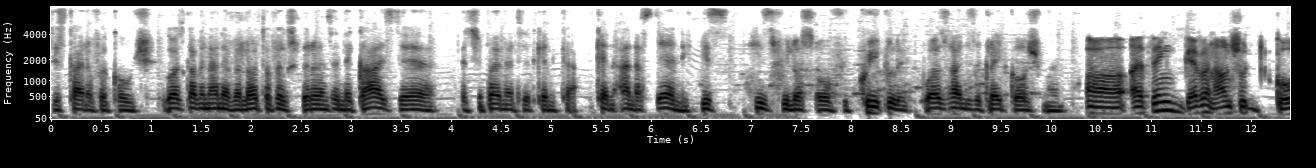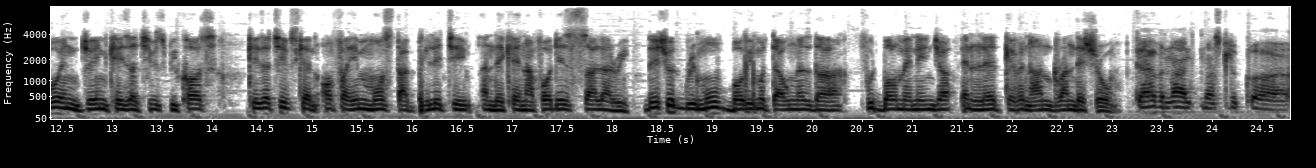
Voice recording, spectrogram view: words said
this kind of a coach because Gavin Hunt have a lot of experience and the guys there at Chippa United can can understand his his philosophy quickly. Because Hunt is a great coach, man. Uh, I think Gavin Hunt should go and join Kaizer Chiefs because Kaizer Chiefs can offer him more stability and they can afford his salary. They should remove Bobby Motaung as the football manager and let Kevin Hunt run the show. Kevin Hunt must look, uh,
